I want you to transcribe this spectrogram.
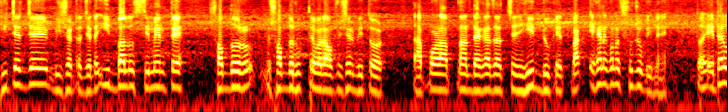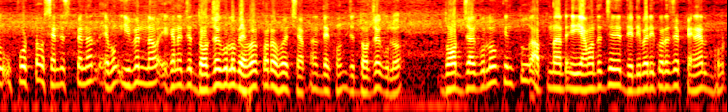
হিটের যে বিষয়টা, যেটা ইট, বালু, সিমেন্টে শব্দ শব্দ ঢুকতে পারে অফিসের ভিতর, তারপর আপনার দেখা যাচ্ছে হিট ঢুকে, বাট এখানে কোনো সুযোগই নেই। তো এটা উপরটাও স্যান্ডিস প্যানেল এবং ইভেন নাও এখানে যে দরজাগুলো ব্যবহার করা হয়েছে, আপনারা দেখুন যে দরজাগুলো দরজাগুলো কিন্তু আপনার এই আমাদের যে ডেলিভারি করা যে প্যানেল বোর্ড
